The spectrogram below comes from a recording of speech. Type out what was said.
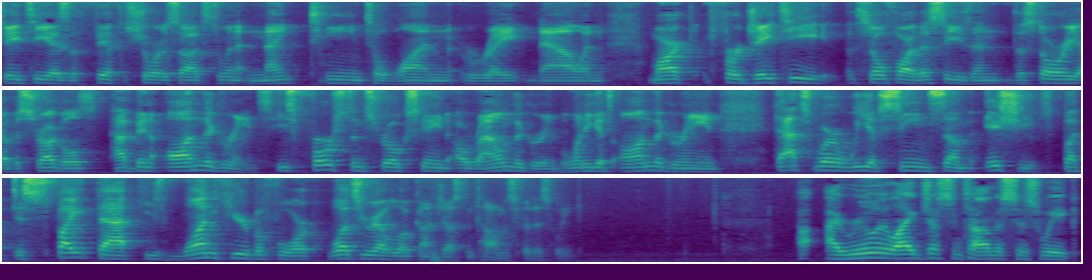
JT has the fifth shortest odds to win at 19 to 1 right now. And Mark, for JT so far this season, the story of his struggles have been on the greens. He's first in strokes gained around the green, but when he gets on the green, that's where we have seen some issues. But despite that, he's won here before. What's your outlook on Justin Thomas for this week? I really like Justin Thomas this week,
